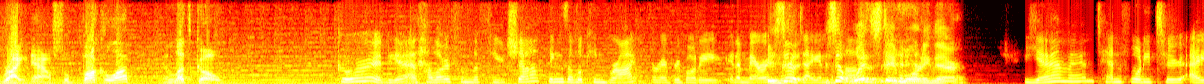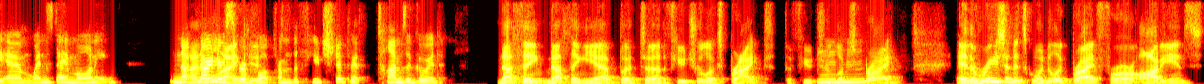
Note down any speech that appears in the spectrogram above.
right now. So buckle up and let's go. Good, yeah. Hello from the future. Things are looking bright for everybody in America. Is it, is it Wednesday morning there? yeah, man. 10:42 a.m. Wednesday morning. No, I no like news report it. from the future, but times are good. Nothing, nothing yet, but uh, the future looks bright. The future mm-hmm. looks bright. And the reason it's going to look bright for our audience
